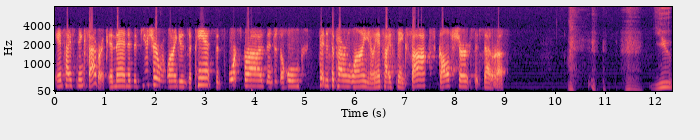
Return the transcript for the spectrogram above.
anti-stink fabric. And then in the future, we want to get into pants and sports bras and just a whole fitness apparel line. You know, anti-stink socks, golf shirts, etc. you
